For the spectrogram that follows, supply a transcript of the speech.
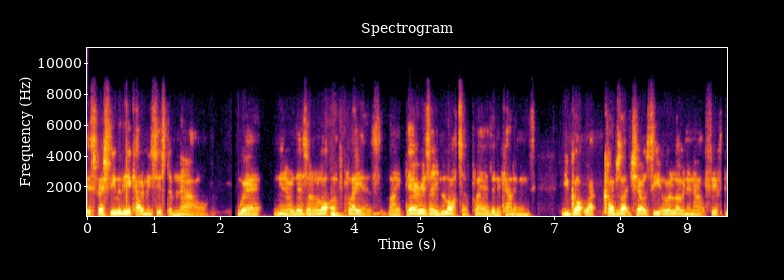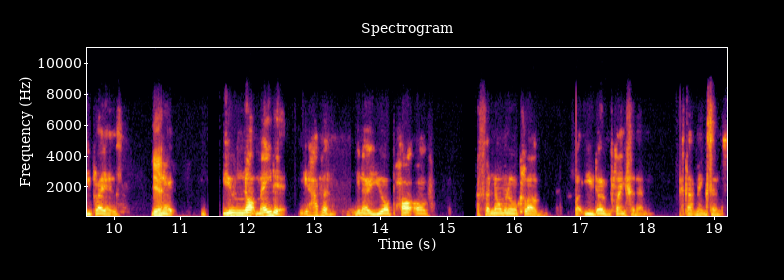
especially with the academy system now, where you know there's a lot of players. Like there is a lot of players in academies. You've got like clubs like Chelsea who are loaning out 50 players. Yeah. You know, you've not made it. You haven't. You know, you're part of a phenomenal club, but you don't play for them, if that makes sense.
